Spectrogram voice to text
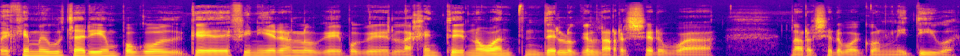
es que me gustaría un poco que definieras lo que, porque la gente no va a entender lo que es la reserva, la reserva cognitiva.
